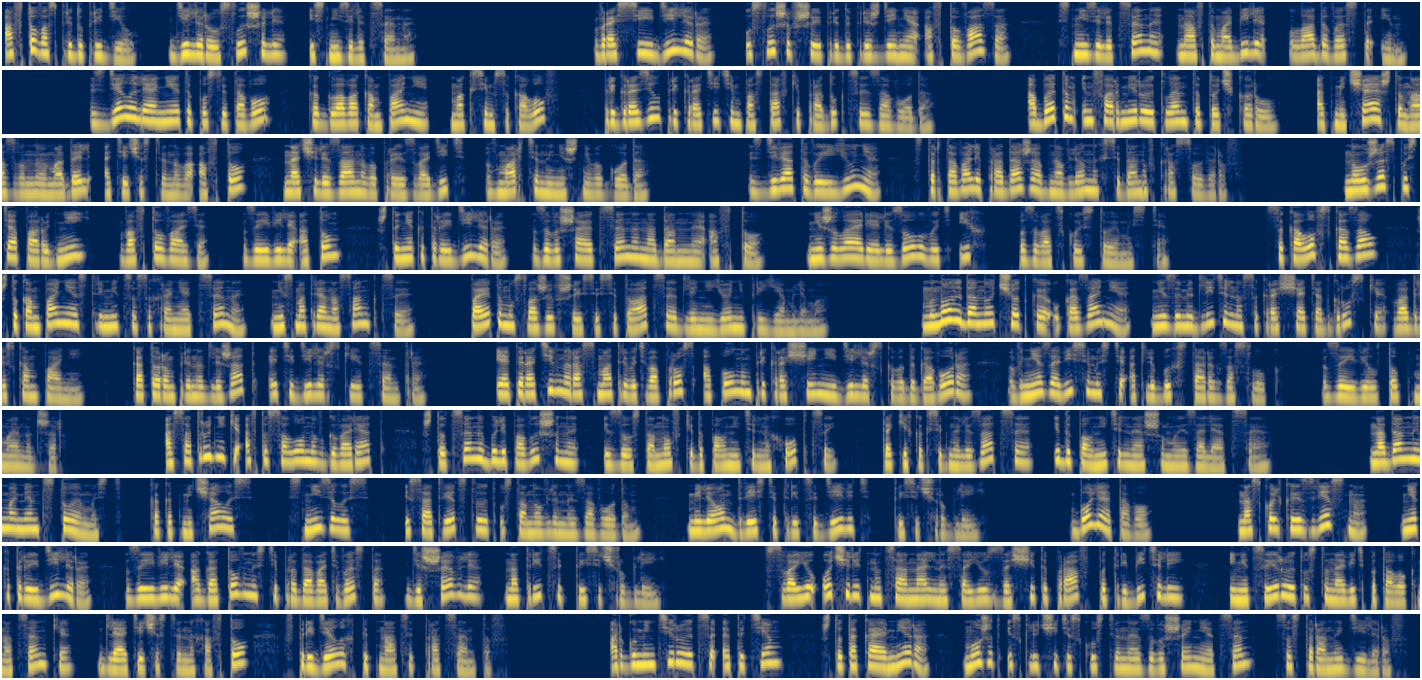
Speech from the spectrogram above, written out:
Авто вас предупредил, дилеры услышали и снизили цены. В России дилеры, услышавшие предупреждение АвтоВАЗа, снизили цены на автомобили «Лада Веста Ин». Сделали они это после того, как глава компании Максим Соколов пригрозил прекратить им поставки продукции завода. Об этом информирует lenta.ru, отмечая, что названную модель отечественного авто начали заново производить в марте нынешнего года. С 9 июня стартовали продажи обновленных седанов-кроссоверов. Но уже спустя пару дней в «АвтоВАЗе» заявили о том, что некоторые дилеры завышают цены на данное авто, не желая реализовывать их по заводской стоимости. Соколов сказал, что компания стремится сохранять цены, несмотря на санкции, поэтому сложившаяся ситуация для нее неприемлема. Мною дано четкое указание незамедлительно сокращать отгрузки в адрес компаний, которым принадлежат эти дилерские центры, и оперативно рассматривать вопрос о полном прекращении дилерского договора вне зависимости от любых старых заслуг, заявил топ-менеджер. А сотрудники автосалонов говорят, что цены были повышены из-за установки дополнительных опций, таких как сигнализация и дополнительная шумоизоляция. На данный момент стоимость, как отмечалось, снизилась и соответствует установленной заводом – миллион двести тридцать девять тысяч рублей. Более того, насколько известно, некоторые дилеры заявили о готовности продавать Веста дешевле на 30 тысяч рублей. В свою очередь Национальный союз защиты прав потребителей инициирует установить потолок наценки для отечественных авто в пределах 15%. Аргументируется это тем, что такая мера может исключить искусственное завышение цен со стороны дилеров.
